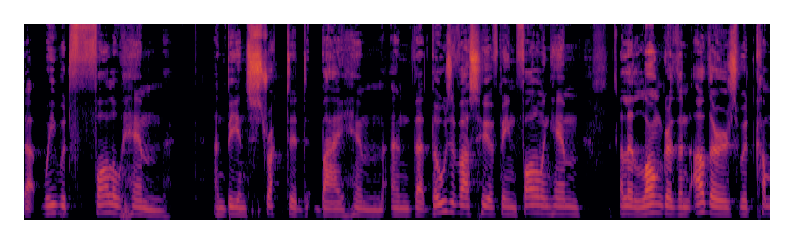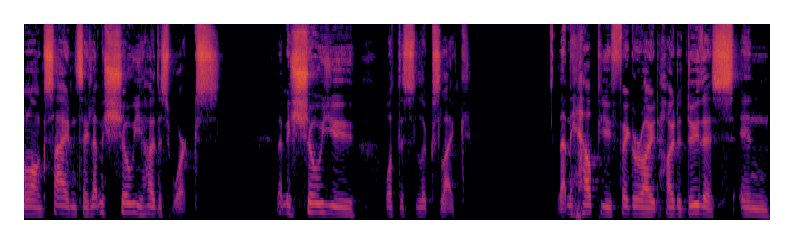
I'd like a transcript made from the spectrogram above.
That we would follow him and be instructed by him, and that those of us who have been following him a little longer than others would come alongside and say, Let me show you how this works. Let me show you what this looks like. Let me help you figure out how to do this in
